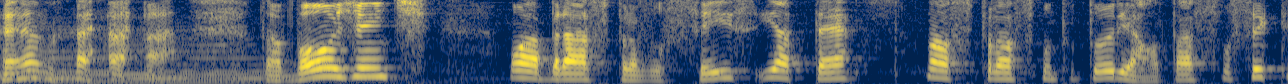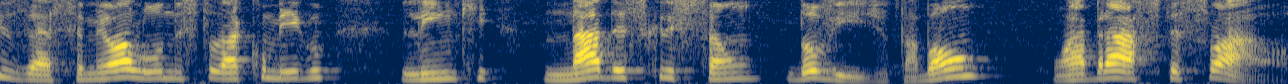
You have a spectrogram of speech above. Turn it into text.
Vendo? tá bom, gente? Um abraço para vocês e até nosso próximo tutorial, tá? Se você quiser ser meu aluno e estudar comigo, link na descrição do vídeo, tá bom? Um abraço, pessoal!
